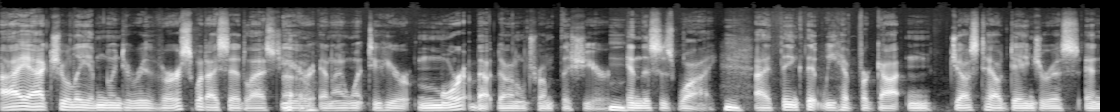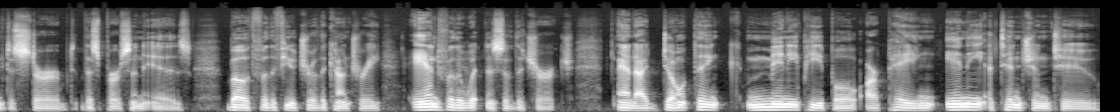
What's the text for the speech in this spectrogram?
I actually am going to reverse what I said last year, Uh-oh. and I want to hear more about Donald Trump this year. Hmm. And this is why. Hmm. I think that we have forgotten just how dangerous and disturbed this person is, both for the future of the country and for the witness of the church. And I don't think many people are paying any attention to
